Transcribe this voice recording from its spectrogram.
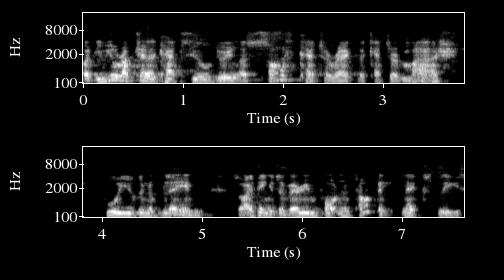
But if you rupture a capsule during a soft cataract, the cataract marsh, who are you going to blame? So I think it's a very important topic. Next, please.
